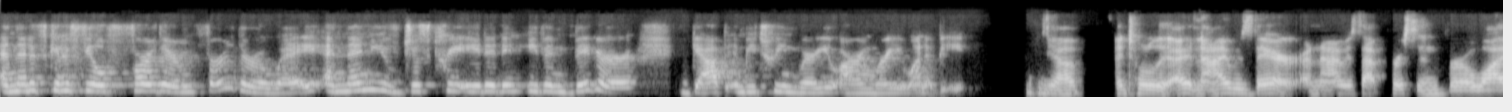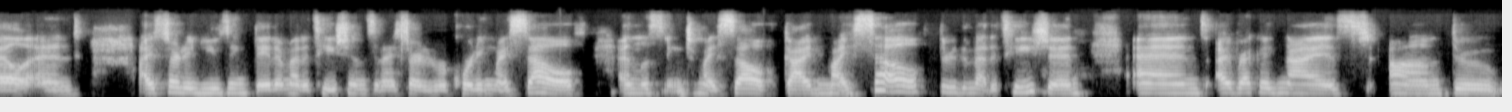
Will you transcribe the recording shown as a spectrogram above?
And then it's going to feel further and further away. And then you've just created an even bigger gap in between where you are and where you want to be. Yep. I totally, I, and I was there and I was that person for a while. And I started using theta meditations and I started recording myself and listening to myself guide myself through the meditation. And I recognized um, through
